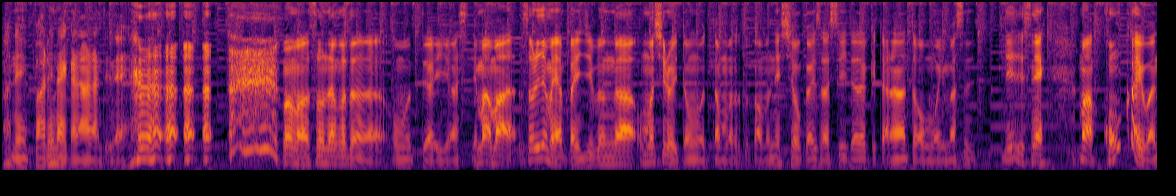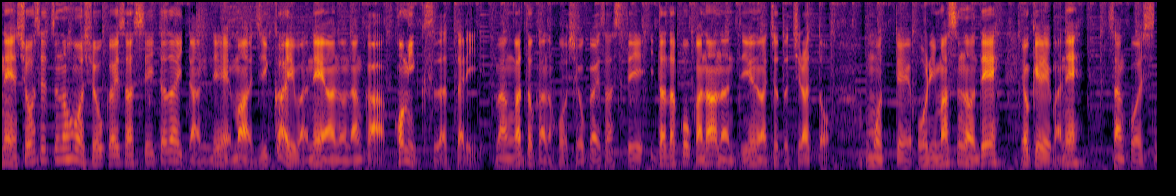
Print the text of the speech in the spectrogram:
まあね、バレないかななんてね。まあまあ、そんなことは思ってはいまして、まあまあ、それでもやっぱり自分が面白いと思ったものとかもね、紹介させていただけたらなと思います。でですね、まあ今回はね、小説の方を紹介させていただいたんで、まあ次回はね、あのなんかコミックスだったり、漫画とかの方を紹介させていただこうかななんていうのはちょっとちらっと思っておりますので、よければね、参考し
